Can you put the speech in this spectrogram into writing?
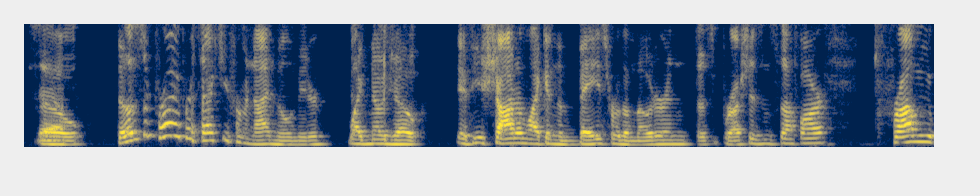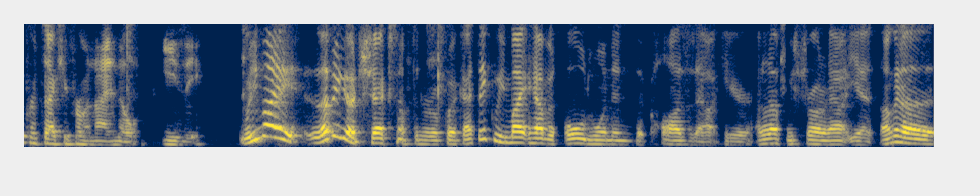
So those would probably protect you from a nine millimeter. Like, no joke. If you shot them like in the base where the motor and the brushes and stuff are, probably would protect you from a nine mil easy. We might let me go check something real quick. I think we might have an old one in the closet out here. I don't know if we've thrown it out yet. I'm gonna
